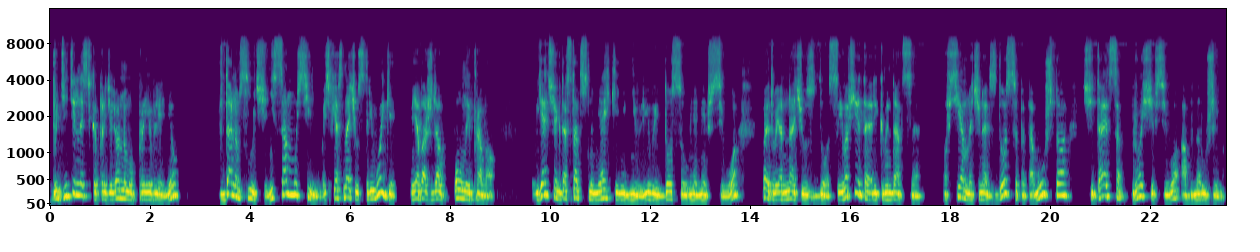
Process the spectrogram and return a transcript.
Бдительность к определенному проявлению – в данном случае не самому сильному. Если бы я начал с тревоги, меня бы ожидал полный провал. Я человек достаточно мягкий, не гневливый, доса у меня меньше всего, поэтому я начал с доса. И вообще это рекомендация всем начинать с доса, потому что считается проще всего обнаружимо.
